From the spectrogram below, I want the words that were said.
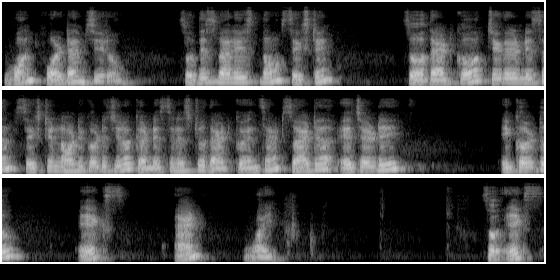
1 4 times 0. So this value is now 16. So that go check the condition 16 not equal to 0 condition is true that coincide. So at a HLD equal to x and y. So x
